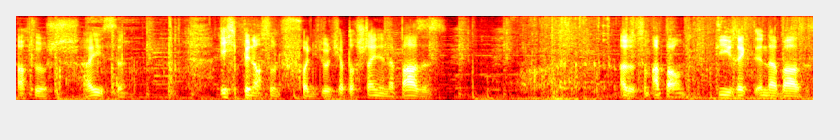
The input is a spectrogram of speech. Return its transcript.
Ach du Scheiße. Ich bin auch so ein Vollidiot. Ich habe doch Steine in der Basis. Also zum Abbauen. Direkt in der Basis.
